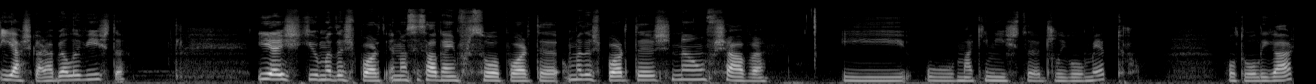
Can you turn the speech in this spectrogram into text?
E a chegar à Bela Vista, e eis que uma das portas, eu não sei se alguém forçou a porta, uma das portas não fechava. E o maquinista desligou o metro, voltou a ligar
